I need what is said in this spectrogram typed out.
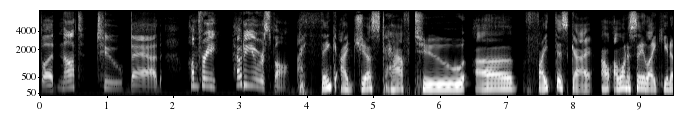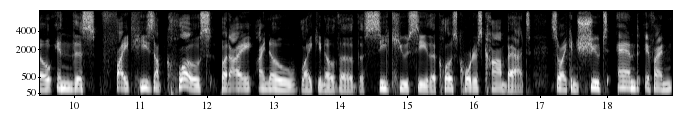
but not too bad. Humphrey, how do you respond? I think I just have to uh fight this guy. I, I want to say like you know in this fight he's up close, but I I know like you know the the CQC the close quarters combat, so I can shoot and if I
